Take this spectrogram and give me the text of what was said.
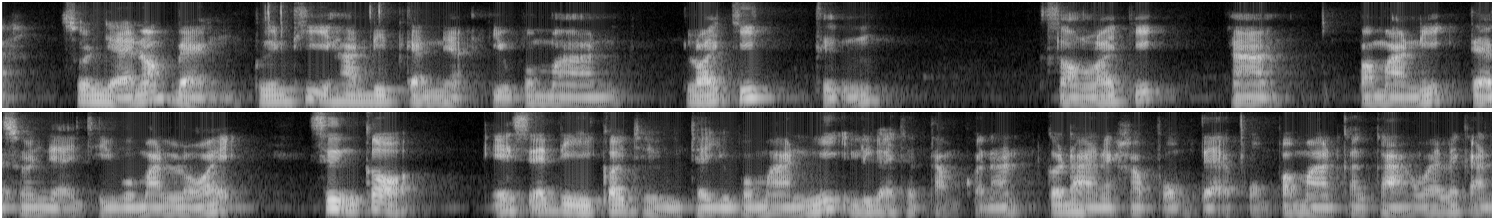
ล่ะ ส่วนใหญ่เนาะแบ่งพื้นที่ฮาร์ดดิสก์กันเนี่ยอยู่ประมาณ 100กิกถึง 200กิกอ่าประมาณนี้แต่ส่วนใหญ่จะอยู่ประมาณ 100 ซึ่งก็ SSD ก็ถึงจะอยู่ประมาณนี้ หรืออาจจะต่ำกว่านั้นก็ได้นะครับผมแต่ผมประมาณกลางๆ ไว้แล้วกัน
